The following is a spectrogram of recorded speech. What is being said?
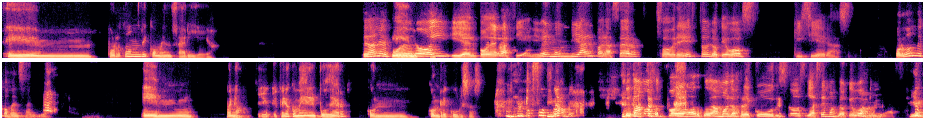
Em, ¿Por dónde comenzaría? Te dan el poder em. hoy y el poder así a nivel mundial para hacer sobre esto lo que vos quisieras, ¿por dónde comenzarías? Em, bueno, eh, espero que me den el poder con, recursos. te damos el poder, te damos los recursos y hacemos lo que vos ah, digas.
